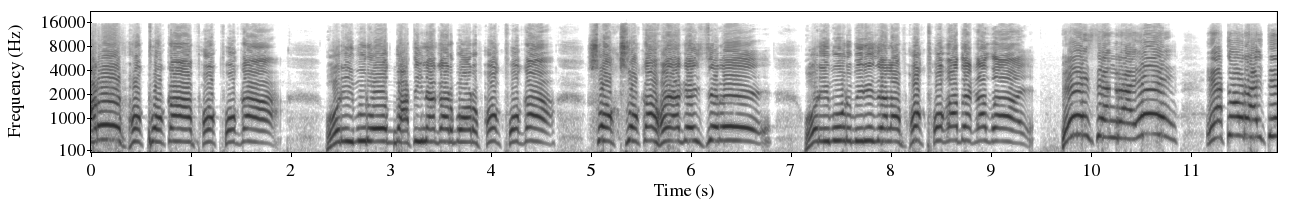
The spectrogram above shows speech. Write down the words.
আরে ফক ফকা ফক ফকা। হরিবুরত বাতি নাগার বর ফক ফকা। চক চকা হয়ে গেছে রে। হরিবুর বিরিজেলা ফক ফকা দেখা যায়। এই স্যাংরা এই! এত রাইতে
